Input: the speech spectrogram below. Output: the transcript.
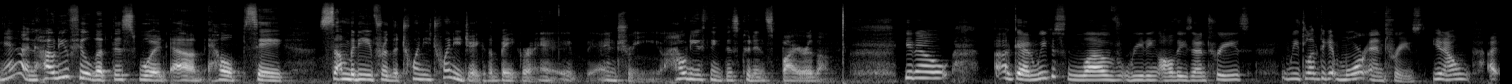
Yeah, and how do you feel that this would um, help, say, somebody for the 2020 Jake the Baker entry? How do you think this could inspire them? You know, again, we just love reading all these entries. We'd love to get more entries. You know, I,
